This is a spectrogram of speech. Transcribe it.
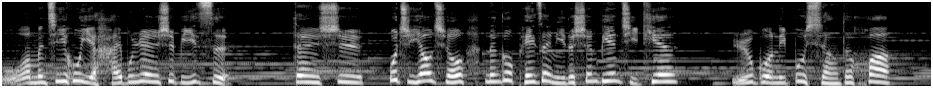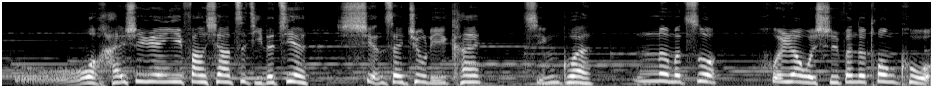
我们几乎也还不认识彼此，但是我只要求能够陪在你的身边几天。如果你不想的话，我还是愿意放下自己的剑，现在就离开。尽管那么做会让我十分的痛苦。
